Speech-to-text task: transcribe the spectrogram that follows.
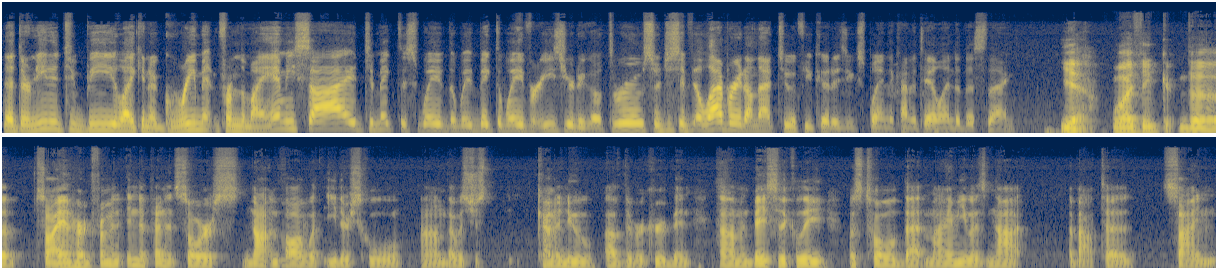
That there needed to be like an agreement from the Miami side to make this wave the way make the waiver easier to go through. So just if, elaborate on that too, if you could, as you explain the kind of tail end of this thing. Yeah. Well, I think the so I had heard from an independent source not involved with either school um, that was just kind of new of the recruitment um, and basically was told that Miami was not about to sign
